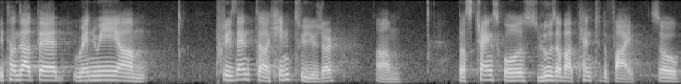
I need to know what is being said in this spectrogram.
it turns out that when we um, present a hint to user um, the strength goes lose about 10 to the 5 so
